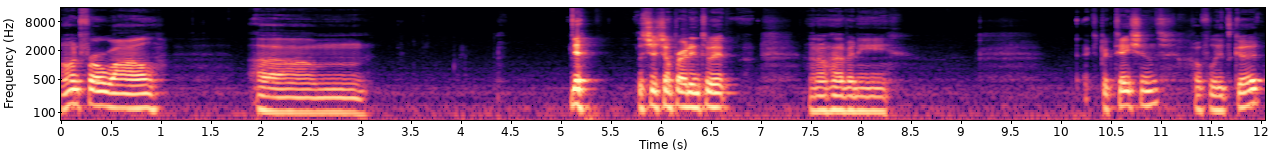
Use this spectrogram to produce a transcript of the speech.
on for a while. Um, yeah, let's just jump right into it. I don't have any expectations. Hopefully, it's good.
